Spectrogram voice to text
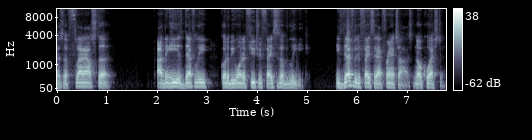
is a flat out stud. I think he is definitely going to be one of the future faces of the league. He's definitely the face of that franchise, no question.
